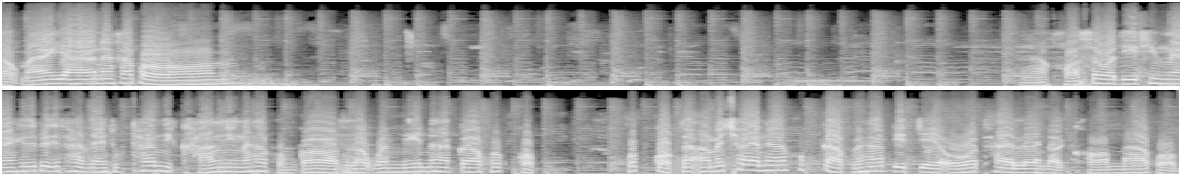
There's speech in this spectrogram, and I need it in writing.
ดอกไม้ยาวนะครับผม ขอสวัสดีทีมงานที่เป็นไทยแลนด์ทุกท่านอีกครั้งหนึงนะครับผมก็สำหรับวันนี้นะฮะก็พบกบพบกบนะเอาไม่ใช่นะฮะพบกับนะครับ DJ o Thailand com นะครับผม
